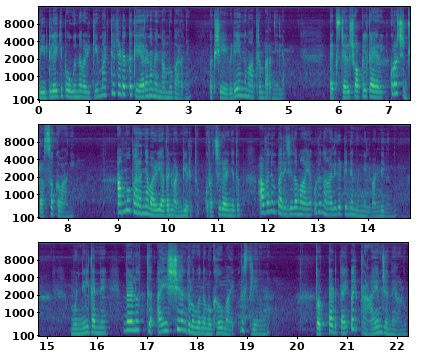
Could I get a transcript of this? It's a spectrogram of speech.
വീട്ടിലേക്ക് പോകുന്ന വഴിക്ക് മറ്റൊരിടത്ത് കയറണമെന്ന് അമ്മു പറഞ്ഞു. പക്ഷേ എവിടെയെന്ന് മാത്രം പറഞ്ഞില്ല. ടെക്സ്റ്റൈൽ ഷോപ്പിൽ കയറി കുറച്ച് ഡ്രസ്സൊക്കെ വാങ്ങി. അമ്മു പറഞ്ഞ വഴി അവൻ വണ്ടിയെടുത്തു. കുറച്ചു കഴിഞ്ഞതും അവനും പരിചിതമായ ഒരു നാലുകെട്ടിന്റെ മുന്നിൽ വണ്ടി നിന്നു. മുന്നിൽ തന്നെ വെളുത്ത് ഐശ്വര്യം തുളുമ്പുന്ന മുഖവുമായി ഒരു സ്ത്രീ നിന്നു. തൊട്ടടുത്തായി ഒരു പ്രായം ചെന്നയാളും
